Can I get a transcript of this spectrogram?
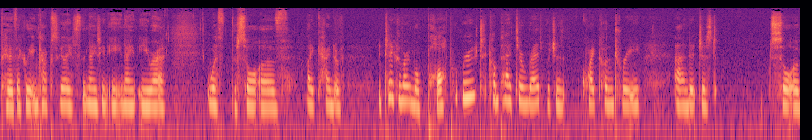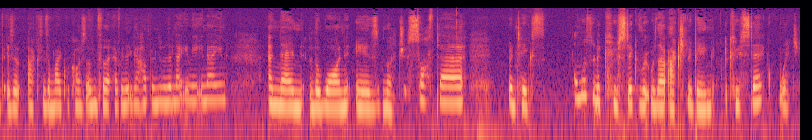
perfectly encapsulates the 1989 era with the sort of like kind of it takes a very more pop route compared to Red, which is quite country, and it just sort of is a, acts as a microcosm for everything that happens within 1989. And then the one is much softer and takes almost an acoustic route without actually being acoustic, which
